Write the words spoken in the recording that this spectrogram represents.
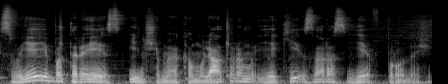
своєї батареї з іншими акумуляторами, які зараз є в продажі.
